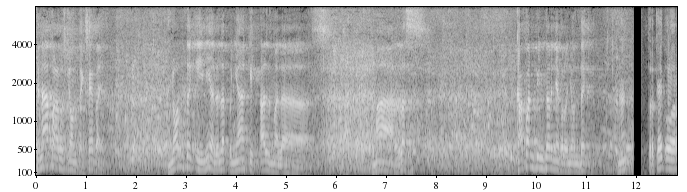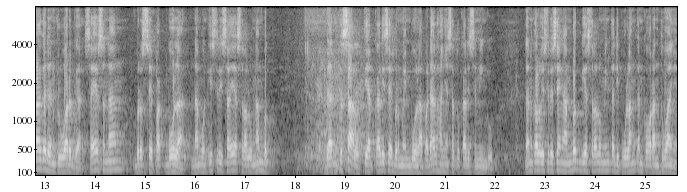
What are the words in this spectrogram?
Kenapa harus nyontek? Saya tanya. Nyontek ini adalah penyakit al-malas. Malas. Kapan pintarnya kalau nyontek? Hah? Terkait olahraga dan keluarga, saya senang bersepak bola, namun istri saya selalu ngambek dan kesal tiap kali saya bermain bola, padahal hanya satu kali seminggu. Dan kalau istri saya ngambek, dia selalu minta dipulangkan ke orang tuanya.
